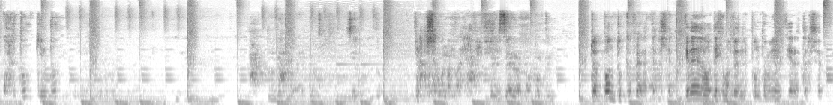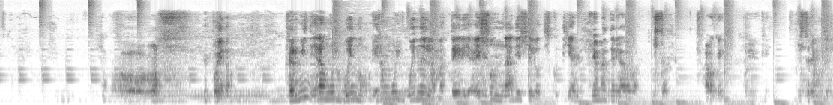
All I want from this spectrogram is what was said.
cuarto, quinto. No recuerdo. Segundo. No, segundo no era. Tercero, ¿no? Porque. Te pon tú que fuera tercero. Creo, dejémoslo en el punto medio que era tercero. Oh, bueno, Fermín era muy bueno, era muy bueno en la materia. Eso nadie se lo discutía. ¿Qué, materia daba? Historia, Ah, ok. ok, ok. historia mundial.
